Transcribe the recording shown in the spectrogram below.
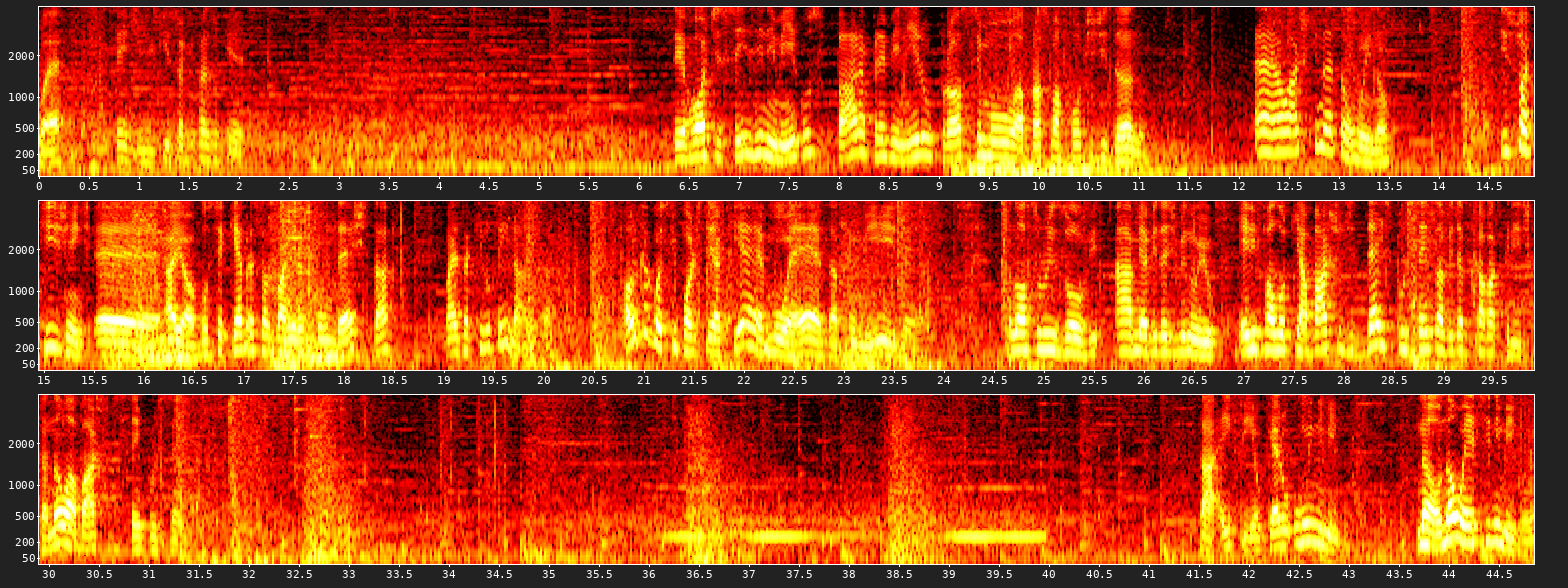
Ué, entendi. Que isso aqui faz o quê? Derrote seis inimigos para prevenir o próximo, a próxima fonte de dano. É, eu acho que não é tão ruim, não. Isso aqui, gente, é... Aí, ó, você quebra essas barreiras com um dash, tá? Mas aqui não tem nada, tá? A única coisa que pode ter aqui é moeda, comida. Nosso Resolve. Ah, minha vida diminuiu. Ele falou que abaixo de 10% a vida ficava crítica, não abaixo de 100%. Tá, enfim, eu quero um inimigo. Não, não esse inimigo, né?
